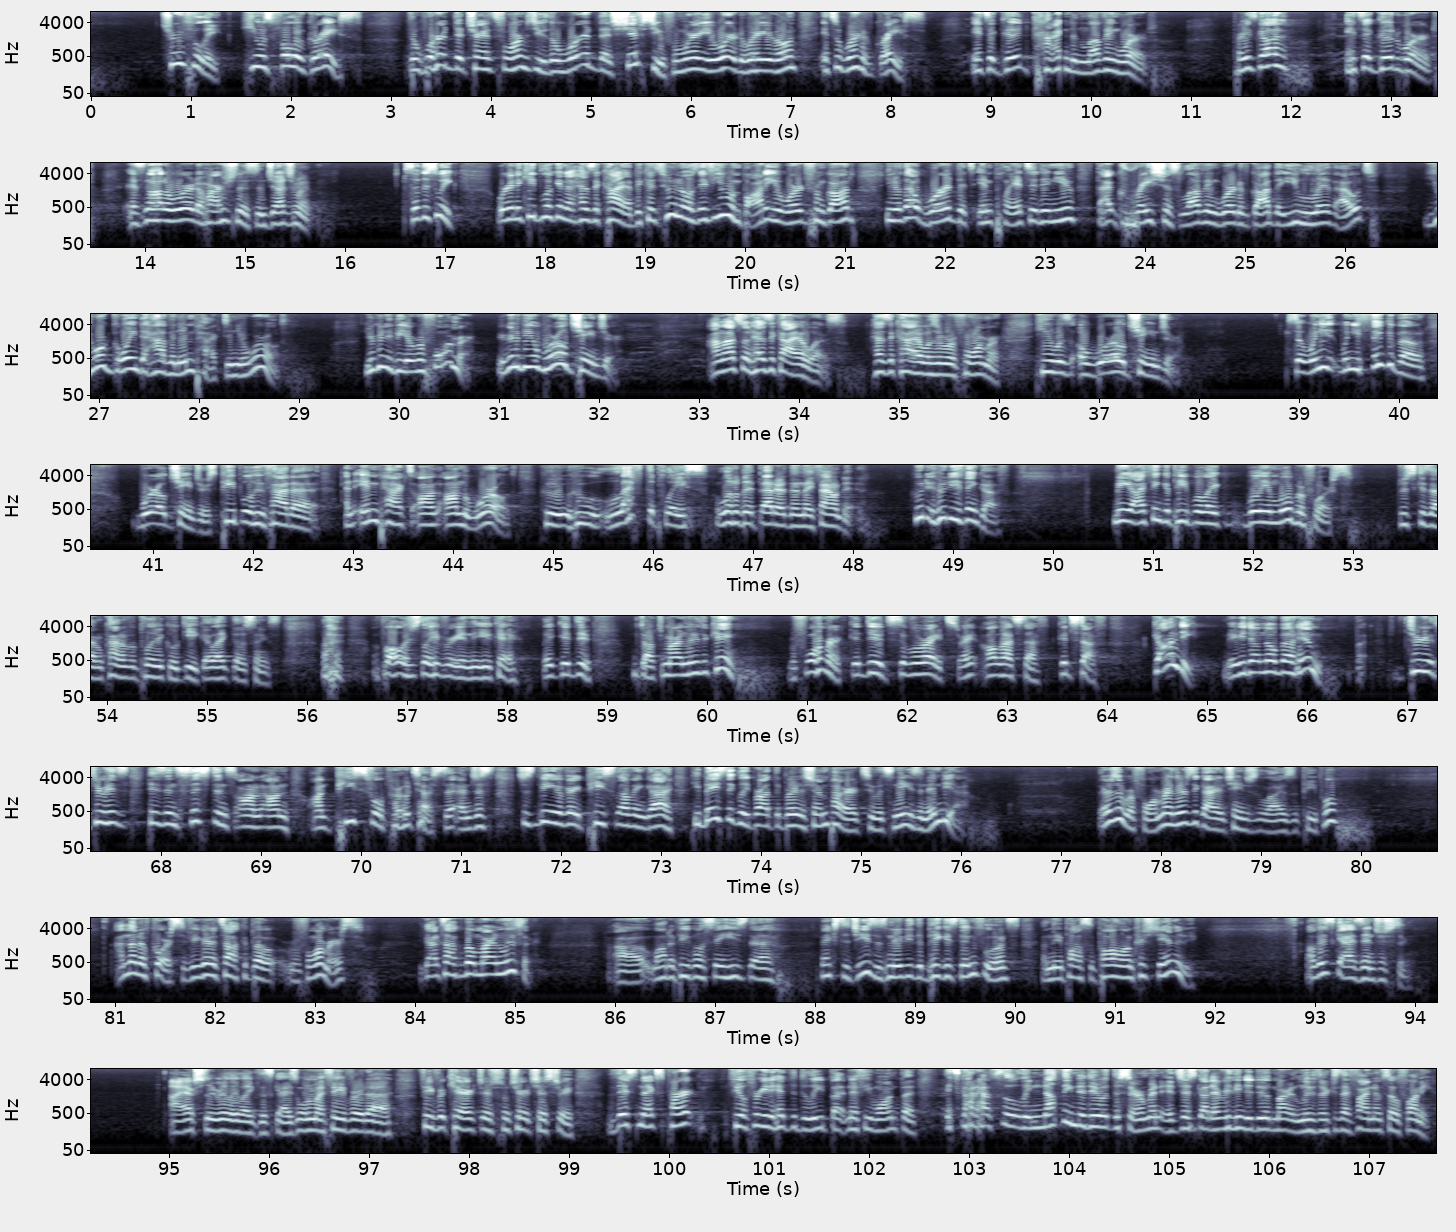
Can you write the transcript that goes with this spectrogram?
Truthfully, he was full of grace. The word that transforms you, the word that shifts you from where you were to where you're going, it's a word of grace. It's a good, kind, and loving word. Praise God. It's a good word. It's not a word of harshness and judgment. So this week, we're going to keep looking at Hezekiah because who knows, if you embody a word from God, you know, that word that's implanted in you, that gracious, loving word of God that you live out, you're going to have an impact in your world. You're going to be a reformer, you're going to be a world changer. And that's what Hezekiah was. Hezekiah was a reformer, he was a world changer. So when you, when you think about world changers, people who've had a, an impact on, on the world, who, who left the place a little bit better than they found it. Who do, who do you think of? Me, I think of people like William Wilberforce, just because I'm kind of a political geek. I like those things. Abolish slavery in the UK. Like, good dude. Dr. Martin Luther King, reformer, good dude, civil rights, right? All that stuff. Good stuff. Gandhi, maybe you don't know about him, through, through his, his insistence on, on, on peaceful protest and just, just being a very peace loving guy, he basically brought the British Empire to its knees in India. There's a reformer, there's a guy who changed the lives of people. And then, of course, if you're going to talk about reformers, you got to talk about Martin Luther. Uh, a lot of people say he's the, next to Jesus, maybe the biggest influence on the Apostle Paul on Christianity. Oh, this guy's interesting. I actually really like this guy. He's one of my favorite uh, favorite characters from church history. This next part, feel free to hit the delete button if you want, but it's got absolutely nothing to do with the sermon. It's just got everything to do with Martin Luther because I find him so funny.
